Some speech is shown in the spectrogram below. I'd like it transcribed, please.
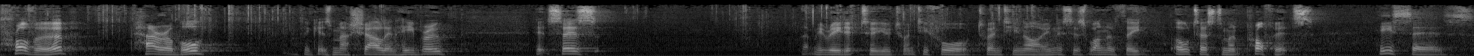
proverb, parable, I think it's mashal in Hebrew, it says, let me read it to you 24 29. This is one of the Old Testament prophets. He says,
